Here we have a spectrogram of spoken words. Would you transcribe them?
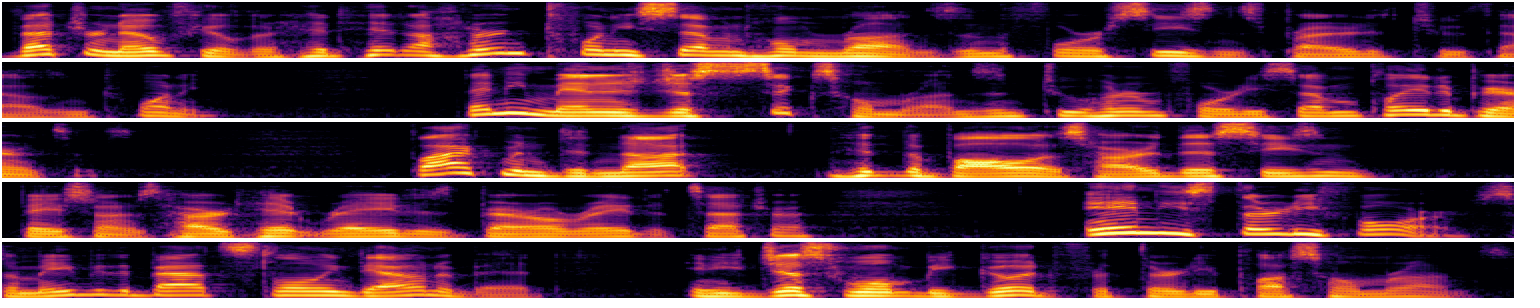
veteran outfielder had hit 127 home runs in the four seasons prior to 2020. Then he managed just six home runs in 247 plate appearances. Blackmon did not hit the ball as hard this season based on his hard hit rate, his barrel rate, etc. And he's 34, so maybe the bat's slowing down a bit, and he just won't be good for 30 plus home runs.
